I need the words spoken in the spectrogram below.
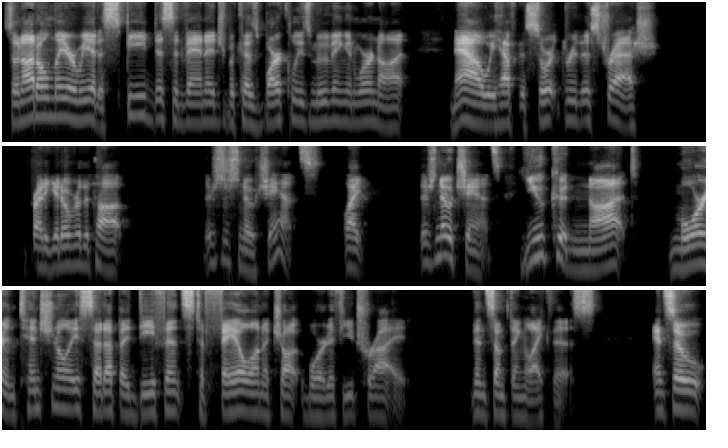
So not only are we at a speed disadvantage because Barkley's moving and we're not, now we have to sort through this trash, try to get over the top. There's just no chance. Like, there's no chance. You could not more intentionally set up a defense to fail on a chalkboard if you tried than something like this. And so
